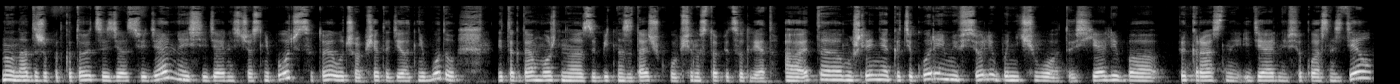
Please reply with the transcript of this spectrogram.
ну, надо же подготовиться и сделать все идеально. Если идеально сейчас не получится, то я лучше вообще это делать не буду. И тогда можно забить на задачку вообще на 100-500 лет. А это мышление категориями все либо ничего. То есть я либо прекрасный, идеальный, все классно сделал,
